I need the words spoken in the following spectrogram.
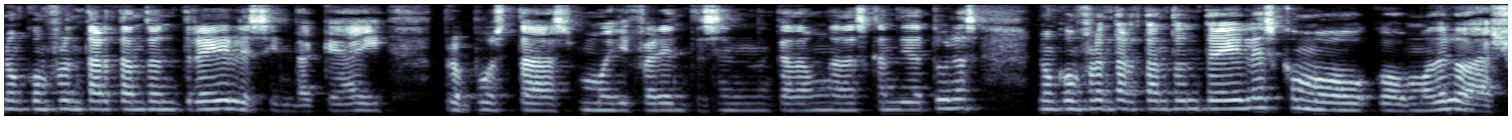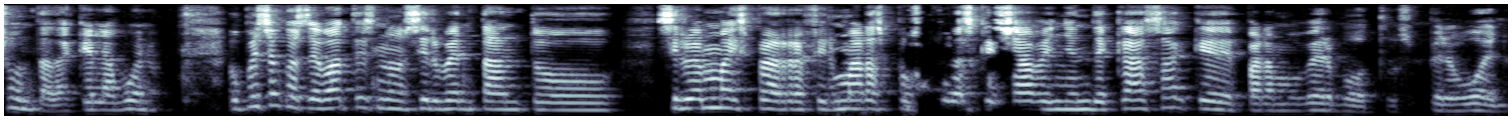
non confrontar tanto entre eles, inda que hai propostas moi diferentes en cada unha das candidaturas, non confrontar tanto entre eles como co modelo da xunta. Daquela, bueno, eu penso que os debates non sirven tanto, sirven máis para reafirmar as posturas que xa veñen de casa que para mover votos, pero bueno,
